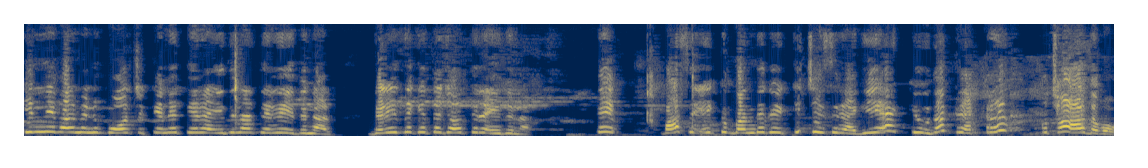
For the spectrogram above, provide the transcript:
ਕਿੰਨੀ ਵਾਰ ਮੈਨੂੰ ਬੋਲ ਚੁੱਕੇ ਨੇ, ਤੇਰਾ ਇਹਦੇ ਨਾਲ, ਤੇਰੇ ਇਹਦੇ ਨਾਲ। ਗਲੀ ਤੇ ਕਿਤੇ ਜਾਓ, ਤੇਰਾ ਇਹਦੇ ਨਾਲ। ਤੇ ਬਸ ਇੱਕ ਬੰਦੇ ਦੀ ਇੱਕ ਚੀਜ਼ ਰਹਿ ਗਈ ਹੈ ਕਿ ਉਹਦਾ ਕਰੈਕਟਰ ਪੁਛਾ ਦਵੋ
